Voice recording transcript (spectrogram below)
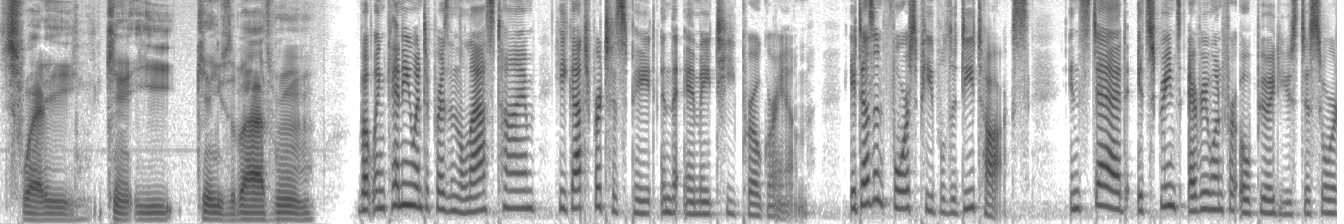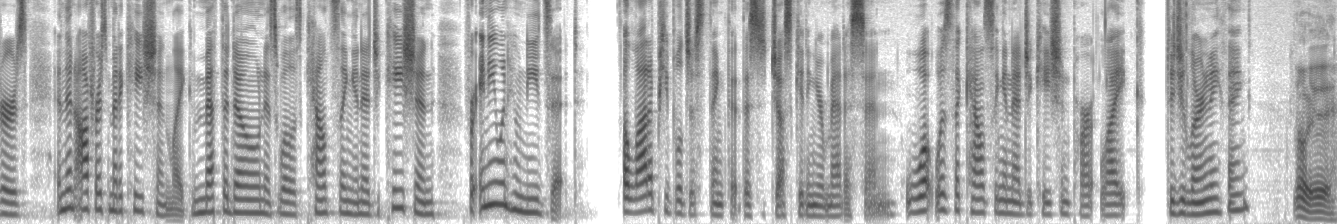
sweaty, can't eat, can't use the bathroom. But when Kenny went to prison the last time, he got to participate in the MAT program. It doesn't force people to detox. Instead, it screens everyone for opioid use disorders and then offers medication like methadone as well as counseling and education for anyone who needs it a lot of people just think that this is just getting your medicine. What was the counseling and education part like? Did you learn anything? Oh, yeah.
